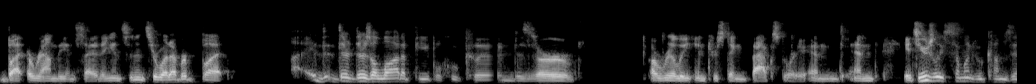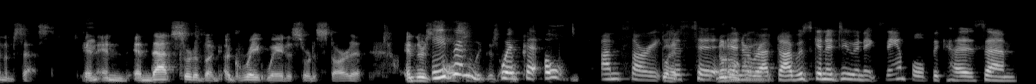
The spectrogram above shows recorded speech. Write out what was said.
but around the inciting incidents or whatever. But I, there, there's a lot of people who could deserve a really interesting backstory, and and it's usually someone who comes in obsessed. And, and and that's sort of a, a great way to sort of start it. And there's even also like, there's all with the oh i'm sorry just to No, no, interrupt i was going to do an example because um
